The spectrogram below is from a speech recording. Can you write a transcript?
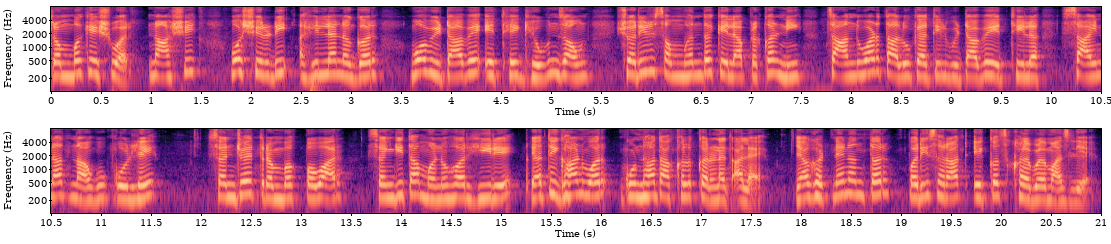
त्र्यंबकेश्वर नाशिक व शिर्डी अहिल्यानगर व विटावे येथे घेऊन जाऊन शरीर संबंध केल्याप्रकरणी चांदवड तालुक्यातील विटावे येथील साईनाथ नागू कोल्हे संजय त्र्यंबक पवार संगीता मनोहर हिरे या तिघांवर गुन्हा दाखल करण्यात आलाय. या घटनेनंतर परिसरात एकच खळबळ माजली आहे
